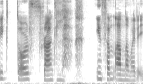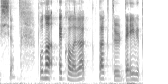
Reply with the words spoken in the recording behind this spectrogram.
Viktor Frankl, İnsanın Anlam Arayışı. Buna ek olarak Dr. David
